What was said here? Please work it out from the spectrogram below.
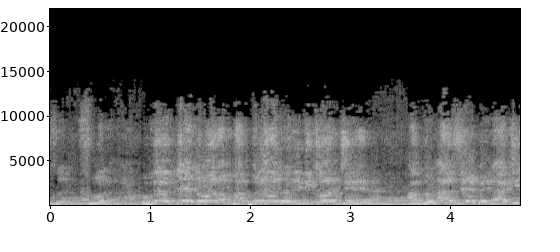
se- Semua Kemudian tag nomor 40 dari Dikorjen Abdul Azim bin Haji.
